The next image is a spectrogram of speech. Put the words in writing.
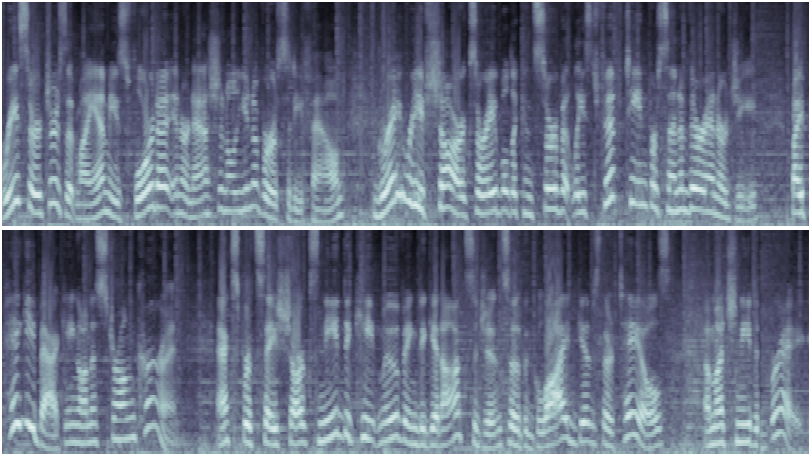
Researchers at Miami's Florida International University found gray reef sharks are able to conserve at least 15% of their energy by piggybacking on a strong current. Experts say sharks need to keep moving to get oxygen, so the glide gives their tails a much needed break.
